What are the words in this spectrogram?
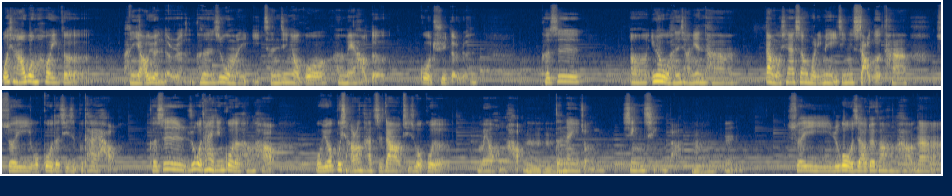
我想要问候一个很遥远的人，可能是我们已曾经有过很美好的过去的人，可是，嗯，因为我很想念他。但我现在生活里面已经少了他，所以我过得其实不太好。可是如果他已经过得很好，我又不想让他知道，其实我过得没有很好，嗯嗯的那一种心情吧，嗯嗯。所以如果我知道对方很好，那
